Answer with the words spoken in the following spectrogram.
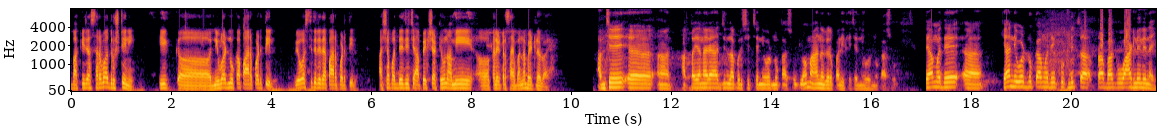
बाकीच्या सर्व दृष्टीने ही निवडणुका पार पडतील व्यवस्थितरित्या पार पडतील. अशा पद्धतीची अपेक्षा ठेवून आम्ही कलेक्टर साहेबांना भेटलेलो आहे. आमचे आता येणाऱ्या जिल्हा परिषदच्या निवडणुका असो किंवा महानगरपालिकेच्या निवडणुका असो त्यामध्ये ह्या निवडणुकामध्ये कुठलीच प्रभाग वाढलेले नाही.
